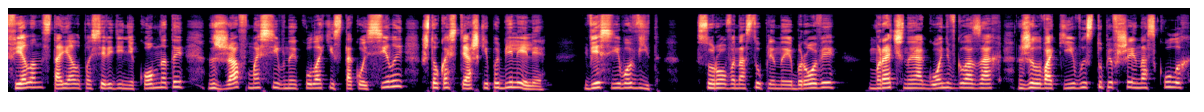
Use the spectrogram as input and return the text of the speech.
Фелон стоял посередине комнаты, сжав массивные кулаки с такой силой, что костяшки побелели. Весь его вид, сурово насупленные брови, мрачный огонь в глазах, желваки, выступившие на скулах,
